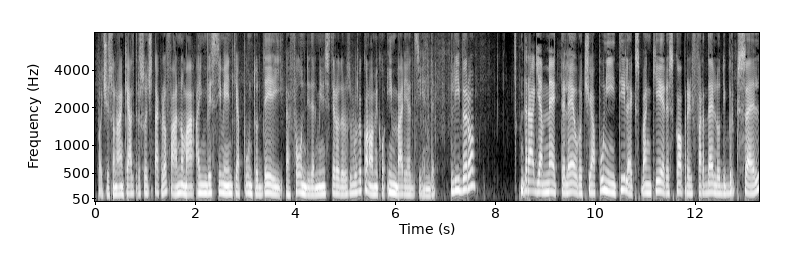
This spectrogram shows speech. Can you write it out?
poi ci sono anche altre società che lo fanno, ma ha investimenti appunto dei eh, fondi del Ministero dello Sviluppo Economico in varie aziende. Libero, Draghi ammette l'euro ci ha puniti, l'ex banchiere scopre il fardello di Bruxelles.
